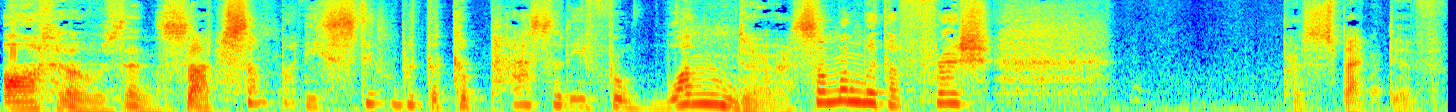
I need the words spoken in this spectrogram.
autos and such, somebody still with the capacity for wonder, someone with a fresh perspective.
